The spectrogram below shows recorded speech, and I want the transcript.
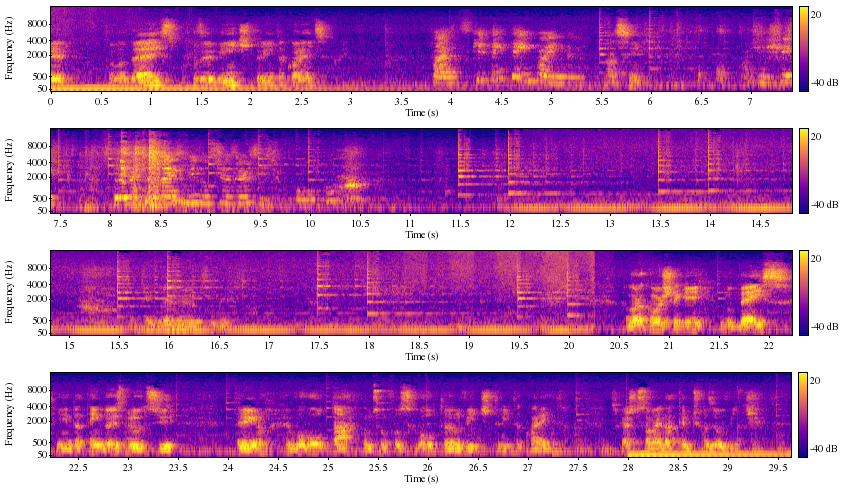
Fazer, tô no 10, vou fazer 20, 30, 40, 50. Faz que tem tempo ainda. Assim. A gente prometeu 10 minutos de exercício. Opa! Tem dois minutos e meio. Agora como eu cheguei no 10 e ainda tem dois minutos de treino, eu vou voltar como se eu fosse voltando 20, 30, 40. Só que acho que só vai dar tempo de fazer o 20.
